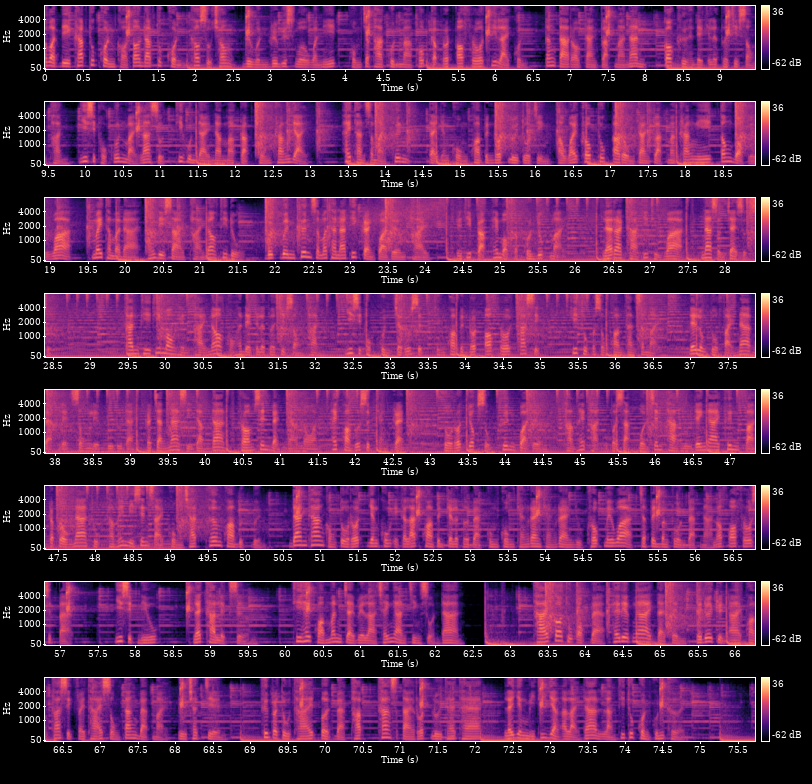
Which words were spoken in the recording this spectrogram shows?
สวัสดีครับทุกคนขอต้อนรับทุกคนเข้าสู่ช่อง d r i v e n Reviews World วันนี้ ผมจะพาคุณมาพบกับรถออฟโรดที่หลายคน ตั้งตารอการกลับมานั่น ก็คือ Hyundai Elantra G 2026 รุ่นใหม่ล่าสุดที่ฮุนไดนำมาปรับโฉมครั้งใหญ่ ให้ทันสมัยขึ้น แต่ยังคงความเป็นรถลุยตัวจริง เอาไว้ครบทุกอารมณ์การกลับมาครั้งนี้ต้องบอกเลยว่า ไม่ธรรมดาทั้งดีไซน์ภายนอกที่ดูบึกบึนขึ้นสมรรถนะที่แกร่งกว่าเดิมภายในที่ปรับให้เหมาะกับคนยุคใหม่ และราคาที่ถือว่าน่าสนใจสุดๆ ทันทีที่มองเห็นภายนอกของ Hyundai Elantra G 2026 คุณจะรู้สึกถึงความเป็นรถออฟโรดคลาสสิกที่ถูกผสมความทันสมัย ได้ลงตัวไฟหน้าแบบเลดทรงเหลี่ยมดูดุดัน กระจังหน้าสีดำด้าน พร้อมเส้นแบ่งแนวนอน ให้ความรู้สึกแข็งแกร่ง ตัวรถยกสูงขึ้นกว่าเดิมทำให้ผ่านอุปสรรคบนเส้นทางลุยได้ง่ายขึ้นฝากระโปรงหน้าถูกทำให้มีเส้นสายคมชัด เพิ่มความบึกบึนด้านข้างของตัวรถยังคงเอกลักษณ์ความเป็นเกลเพอร์แบบคมๆแข็งแรงแข็งแรงอยู่ครบไม่ว่าจะเป็นบางโคลนแบบหนาล็อกออฟโรด18 20 นิ้ว และคานเหล็กเสริม ที่ให้ความมั่นใจเวลาใช้งานจริงส่วนด้าน ท้ายก็ถูกออกแบบให้เรียบง่าย แต่เต็มไปด้วยกลิ่นอายความคลาสสิกไฟท้ายทรงตั้งแบบใหม่ดูชัดเจนขึ้นประตูท้ายเปิดแบบพับข้างสไตล์รถลุยแท้ๆ และยังมีที่ยางอะไหล่ด้านหลังที่ทุกคนคุ้นเคย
